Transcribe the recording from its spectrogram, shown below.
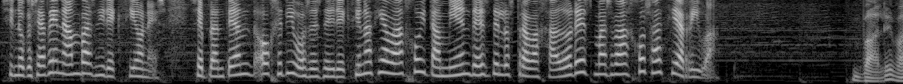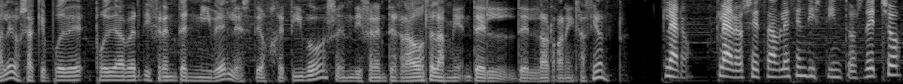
sino que se hace en ambas direcciones. Se plantean objetivos desde dirección hacia abajo y también desde los trabajadores más bajos hacia arriba. Vale, vale. O sea que puede, puede haber diferentes niveles de objetivos en diferentes grados la, de la organización. Claro, claro, se establecen distintos. De hecho,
